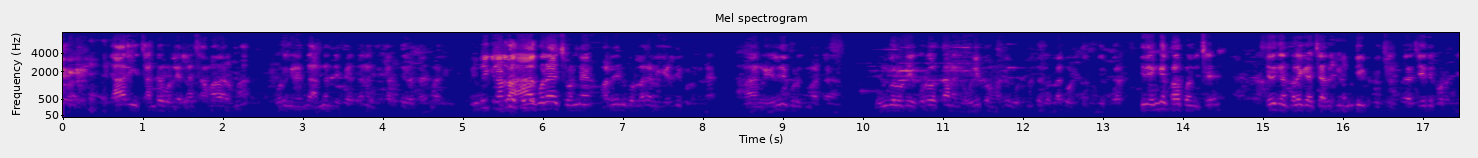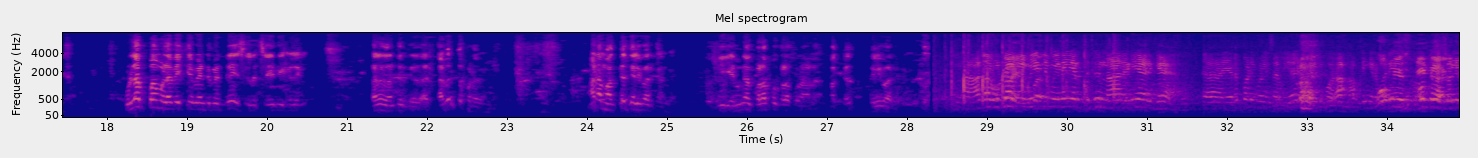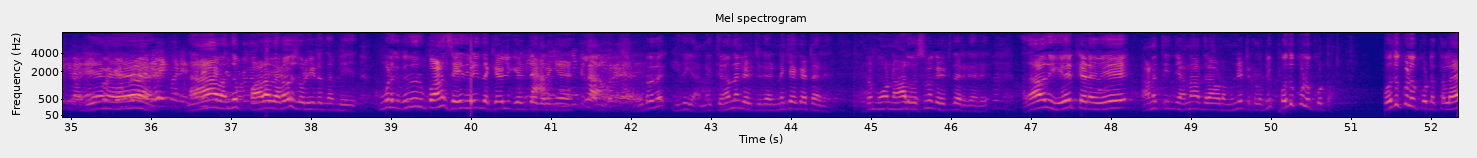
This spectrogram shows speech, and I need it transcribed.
யாரு இங்க சண்டை உள்ள எல்லாம் சமாதானமா ஒருங்கிணைந்து அண்ணன் பேர் தான் நாங்க கருத்து பரிமாறி இன்றைக்கு நடந்த கூட சொன்னேன் மனதின் குரலாக நீங்க எழுதி கொடுங்க நாங்க எழுதி கொடுக்க மாட்டோம் உங்களுடைய குரலை தான் நாங்க ஒழிப்போம் வந்து உண்மத்தை குரலாக ஒழித்து கொடுத்திருக்கோம் இது எங்க குழப்பம் வந்துச்சு? எதுக்கு தொலைக்காட்சி அதுக்கு முந்திக்கிட்டு போச்சு? செய்தி போடுறீங்க. குழப்பம் விளைவிக்க வேண்டும் என்றே சில செய்திகளில் அது வந்திருக்கிறது. அது தவிர்க்கப்பட வேண்டும். ஆனா மக்கள் தெளிவா இருக்காங்க. நீங்க என்ன குழப்ப குழப்பனாலும் மக்கள் தெளிவா இருக்காங்க மீண்டும் இணையறதுக்கு நான் ரெடியா இருக்கேன். வந்து பல தடவை சொல்லிட்டேன் தம்பி. உங்களுக்கு விறுவிறுப்பான செய்திகளை இந்த கேள்வி கேட்டுட்டே இருக்கிறீங்க. சொல்றது? இது அன்னைக்கு தினம் தான் கேட்டுருக்காரு இன்னைக்கே கேட்டாரு. மூணு நாலு வருஷமா கேட்டு தான் இருக்காரு. அதாவது ஏற்கனவே அனைத்து இந்திய அண்ணா திராவிட முன்னேற்ற கழகத்துடைய பொதுக்குழு கூட்டம். பொதுக்குழு கூட்டத்தில்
